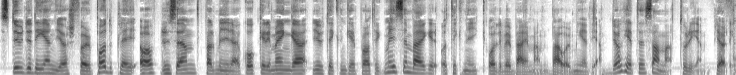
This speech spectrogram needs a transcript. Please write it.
Studio DN görs för Podplay av producent Palmira Kokarimenga, ljudtekniker Patrik Miesenberger och teknik Oliver Bergman, Bauer Media. Jag heter Sanna Thorén Björling.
